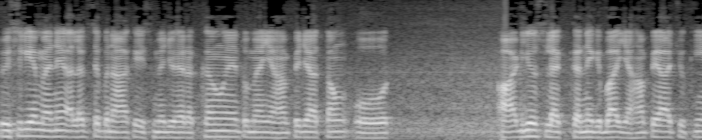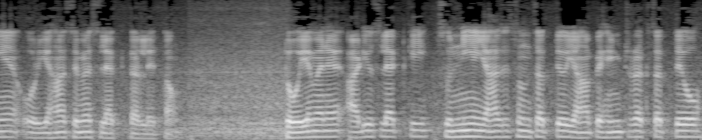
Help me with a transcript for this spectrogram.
तो इसलिए मैंने अलग से बना के इसमें जो है रखे हुए हैं तो मैं यहाँ पे जाता हूँ और ऑडियो सेलेक्ट करने के बाद यहाँ पे आ चुकी हैं और यहाँ से मैं सिलेक्ट कर लेता हूँ। तो ये मैंने ऑडियो सेलेक्ट की। सुननी है, यहाँ से सुन सकते हो, यहाँ पे हिंट रख सकते हो।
